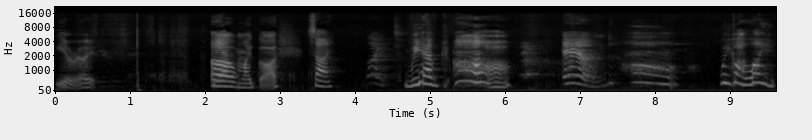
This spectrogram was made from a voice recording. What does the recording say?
You're right. Yeah. Oh my gosh. Sorry. Light. We have. And we got light.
